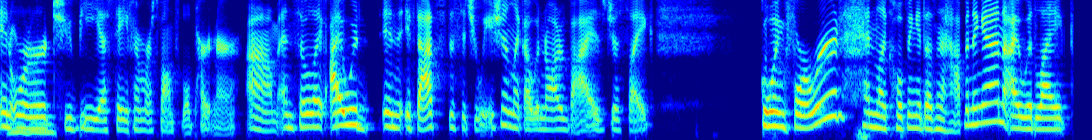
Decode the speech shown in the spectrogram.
in mm-hmm. order to be a safe and responsible partner. Um and so like I would in if that's the situation, like I would not advise just like going forward and like hoping it doesn't happen again. I would like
